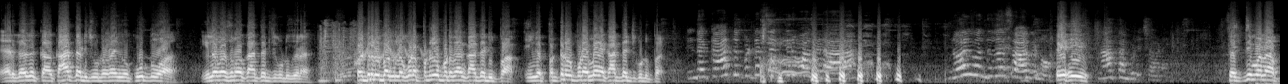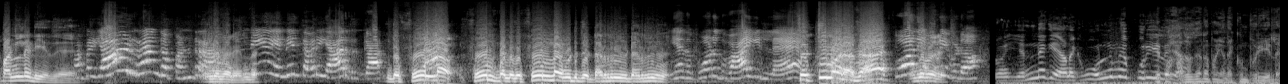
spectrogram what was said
யாருக்காவது கா காத்தடிச்சு விடணும் இங்க கூட்டுவான். இலவசமா காத்தடிச்சு கொடுக்குறேன். பெட்ரோல் பங்க்ல கூட பெட்ரோல் போட்டு தான் காத்தடிப்பான். இங்க பெட்ரோல் போடாம நான் காத்தடிச்சு கொடுப்பேன். சத்தியமா நான் பண்ணலடி அது. இந்த மாதிரி, இந்த- இந்த போன்லாம் போன் பண்ணுது போன்லாம் விடுது டர்ரு டர்ரு ஏன் அந்த போனுக்கு வாய் இல்ல. சத்தியமா ராதா? என்னங்க எனக்கு ஒண்ணுமே புரியல அதுதானப்பா எனக்கும் புரியல.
